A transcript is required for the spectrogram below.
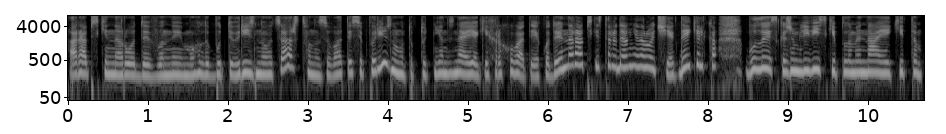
арабські народи вони могли бути в різного царства, називатися по-різному. Тобто я не знаю, як їх рахувати, як один арабський стародавній народ, чи як декілька були, скажімо, лівійські племена, які там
